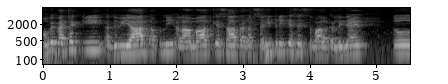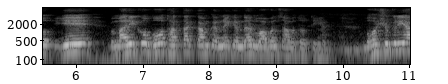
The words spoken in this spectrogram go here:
होम्योपैथिक की अद्वियात अपनी अलामत के साथ अगर सही तरीके से इस्तेमाल कर ली जाएँ तो ये बीमारी को बहुत हद तक कम करने के अंदर मुआवन साबित होती हैं। बहुत शुक्रिया।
